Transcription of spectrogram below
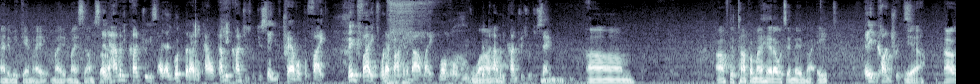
and it became my my my Samsung. And how many countries? I, I looked, but I didn't count. How many countries would you say you've traveled to fight? Big fights. We're not talking about like local. To Wow. how many countries would you say? Um, off the top of my head, I would say maybe about eight. Eight countries. Yeah. Uh,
